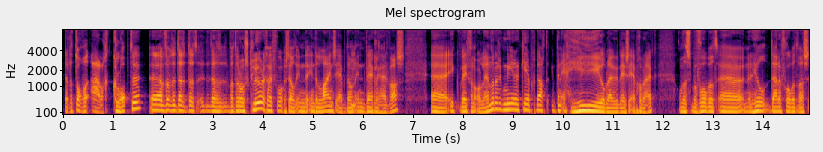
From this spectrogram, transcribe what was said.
Dat het toch wel aardig klopte. Eh, of dat, dat, dat, wat rooskleuriger werd voorgesteld in de, in de Lines app dan Hm. in werkelijkheid was. Eh, ik weet van Orlando dat ik meerdere keer heb gedacht. Ik ben echt heel blij dat ik deze app gebruik. Omdat ze bijvoorbeeld, een heel duidelijk voorbeeld was...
